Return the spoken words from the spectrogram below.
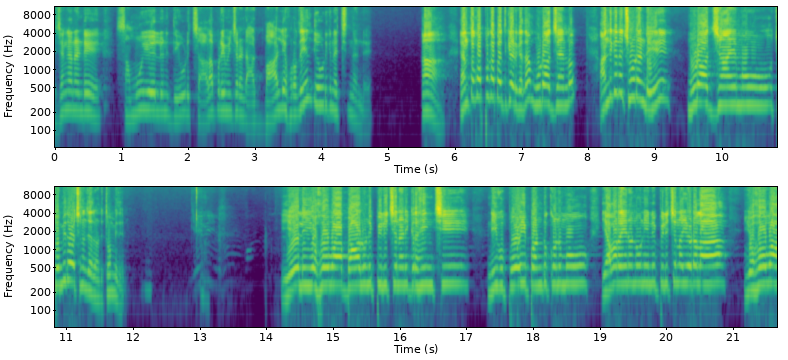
నిజంగానండి సమూహేలుని దేవుడు చాలా ప్రేమించాడండి. ఆ బాల్య హృదయం దేవుడికి నచ్చిందండి. ఎంత గొప్పగా బతికాడు కదా మూడో అధ్యాయంలో. అందుకని చూడండి మూడో అధ్యాయము తొమ్మిదో వచ్చిన చదవండి తొమ్మిది. ఏలి యహోవా బాలుని పిలిచినని గ్రహించి నీవు పోయి పండుకొనుము ఎవరైనను నిన్ను పిలిచిన యొడలా యహోవా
